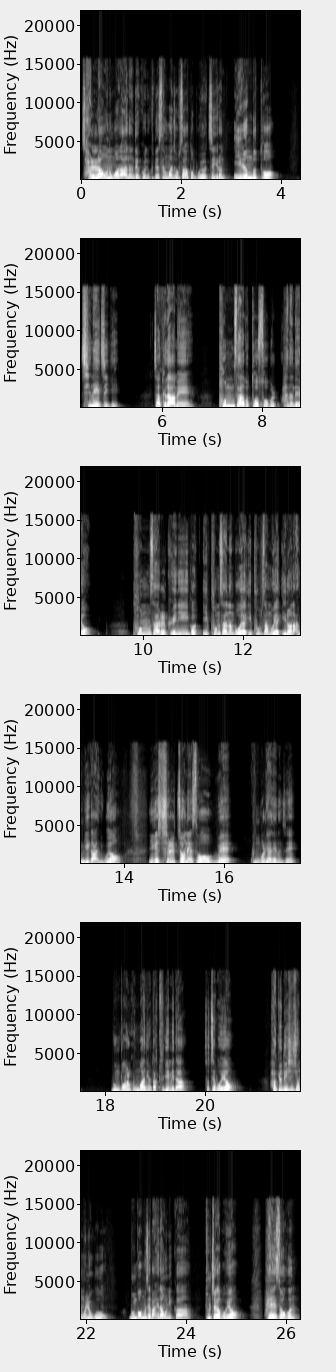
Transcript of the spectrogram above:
잘 나오는 건 아는데 그, 근데 상관 접사가 또 뭐였지? 이런 이름부터 친해지기. 자, 그 다음에 품사부터 수업을 하는데요. 품사를 괜히 이거 이 품사는 뭐야, 이 품사 뭐야 이런 암기가 아니고요. 이게 실전에서 왜 공부를 해야 되는지 문법을 공부하는 이유는 딱 두 개입니다. 첫째 뭐예요? 학교 내신 시험 보려고 문법 문제 많이 나오니까 둘째가 뭐예요? 해석은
